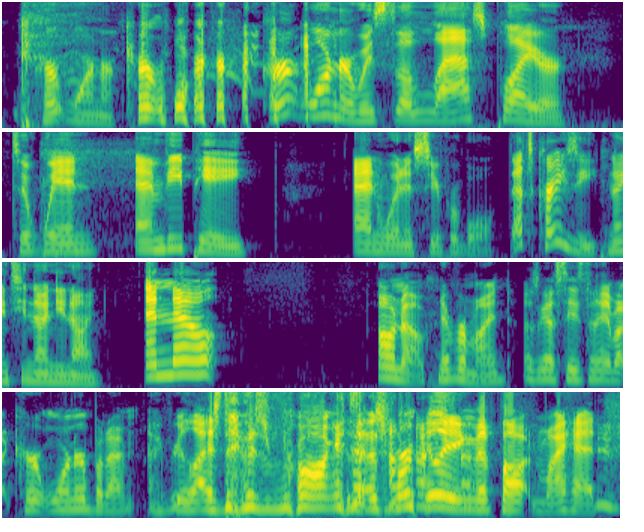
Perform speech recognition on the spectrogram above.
Kurt Warner. Kurt Warner. Kurt Warner was the last player to win MVP and win a Super Bowl. That's crazy. 1999. And now, oh no, never mind. I was gonna say something about Kurt Warner, but I, I realized I was wrong as I was formulating the thought in my head.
